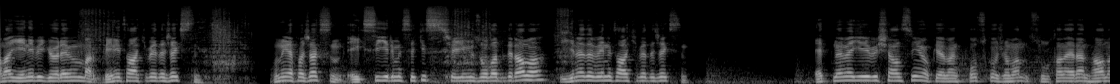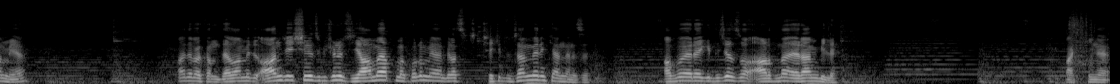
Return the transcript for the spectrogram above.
Sana yeni bir görevim var. Beni takip edeceksin. Bunu yapacaksın. Eksi 28 şeyimiz olabilir ama yine de beni takip edeceksin. Etmeme gibi bir şansın yok ya. Ben koskocaman Sultan Eren Hanım ya. Hadi bakalım devam ediyor. Anca işiniz gücünüz yağma yapmak oğlum ya. Biraz çeki düzen verin kendinize. Abuer'e gideceğiz o ardından Eren bile. Bak yine.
